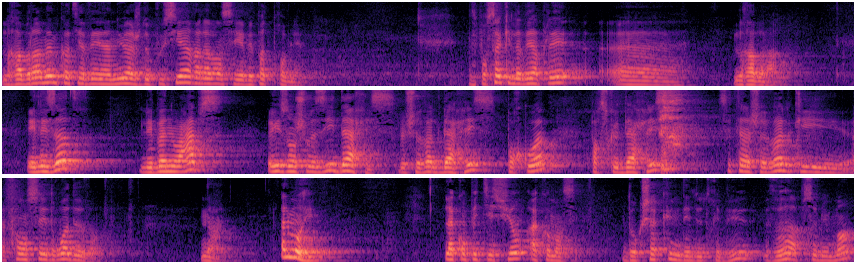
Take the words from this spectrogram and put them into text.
Le Ghabra, même quand il y avait un nuage de poussière, à l'avancée, il n'y avait pas de problème. C'est pour ça qu'il l'avait appelé euh, le Ghabra. Et les autres, les Banu Abs, ils ont choisi Dahis, le cheval Dahis. Pourquoi? Parce que Dahis, c'est un cheval qui a foncé droit devant. Non. Al-Muhim, la compétition a commencé. Donc chacune des deux tribus veut absolument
